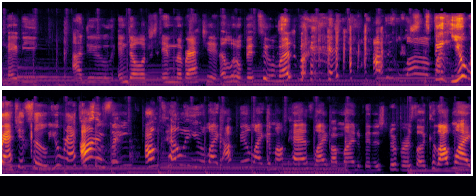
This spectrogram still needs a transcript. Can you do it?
maybe I do indulge in the ratchet a little bit too much, but I just love. Like, you ratchet too. You ratchet I too. I'm telling you, like I feel like in my past life I might have been a stripper, so because I'm like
